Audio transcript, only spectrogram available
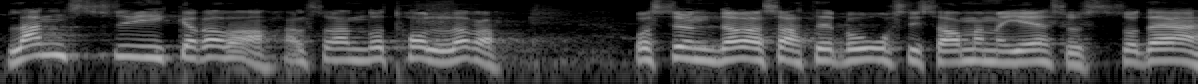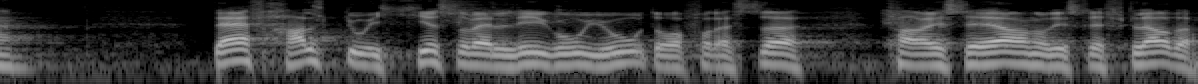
Landssvikere var, altså andre tollere. Og syndere satt til bords sammen med Jesus. Så det, det, falt jo ikke så veldig i god jord for disse fariseerne og de skriftlærde.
